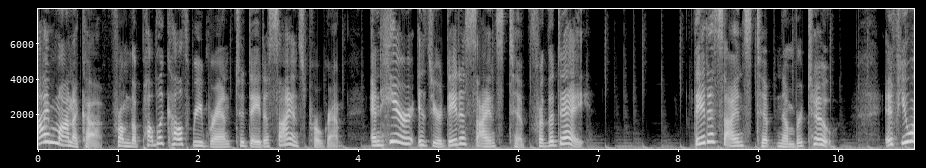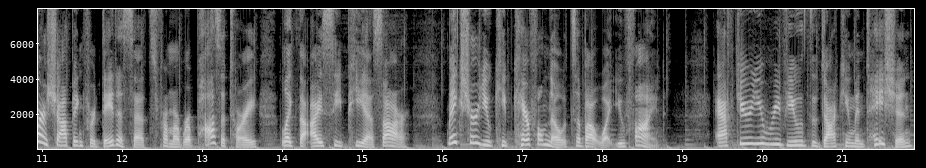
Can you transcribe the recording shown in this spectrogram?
I'm Monica from the Public Health Rebrand to Data Science program, and here is your data science tip for the day. Data science tip number two. If you are shopping for data sets from a repository like the ICPSR, make sure you keep careful notes about what you find. After you review the documentation,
